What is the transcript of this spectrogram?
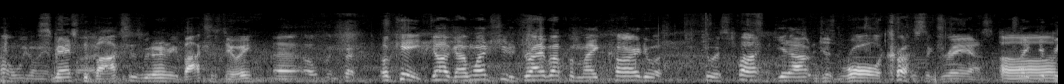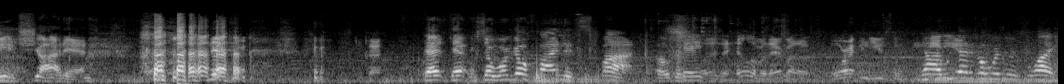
Oh, we don't have Smash any the boxes. We don't have any boxes, do we? uh, open car. Okay, Doug, I want you to drive up in my car to a to a spot and get out and just roll across the grass. It's like Uh. you're being shot at. And Okay. that that so we're gonna find a spot, okay? there's a hill over there by the. Or I can use the. Now we gotta go where there's light.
